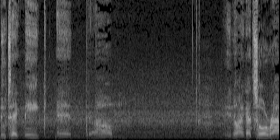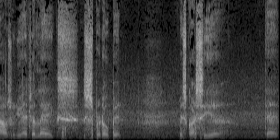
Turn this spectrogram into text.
new technique and um, you know I got so aroused when you had your legs spread open Miss Garcia that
